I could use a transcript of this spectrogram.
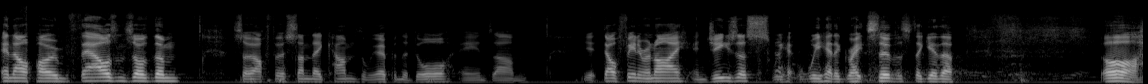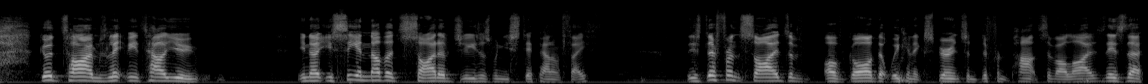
in our home, thousands of them. So our first Sunday comes and we open the door, and um, yeah, Delphina and I and Jesus, we, ha- we had a great service together. Oh, good times, let me tell you. You know, you see another side of Jesus when you step out in faith. There's different sides of, of God that we can experience in different parts of our lives. There's the,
